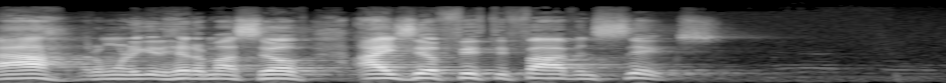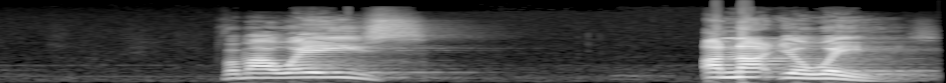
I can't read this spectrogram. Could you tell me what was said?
Ah, I don't want to get ahead of myself. Isaiah 55 and 6. For my ways are not your ways,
